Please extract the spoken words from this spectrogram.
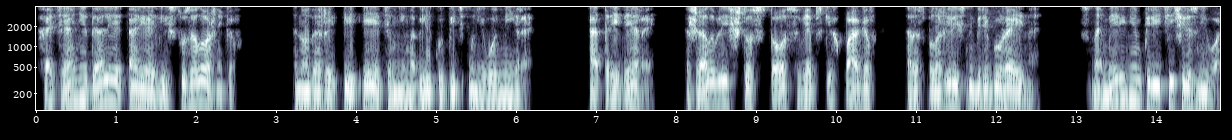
хотя они дали ариависту заложников, но даже и этим не могли купить у него мира. А Треверы жаловались, что сто свебских пагов расположились на берегу Рейна с намерением перейти через него.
